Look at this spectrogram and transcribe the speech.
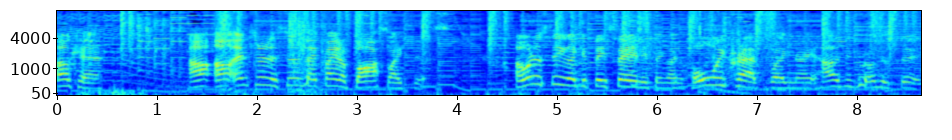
Okay. I'll, I'll enter it as soon as I fight a boss like this. I want to see like if they say anything like, holy crap, Plague Knight, how did you grow this big?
